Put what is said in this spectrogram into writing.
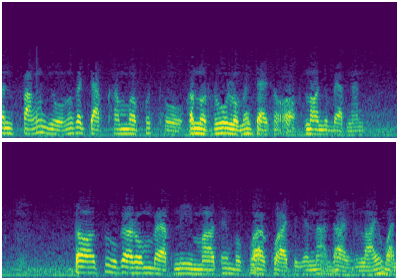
มันฝังอยู่มันก็จับคำว่าพุทโธกำหนดรู้ลมหายใจเขาออกนอนอยู่แบบนั้น ต่อสู้กับอารมณ์แบบนี้มาท่านบอกว่ากว่าจะชนะได้หลายวัน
